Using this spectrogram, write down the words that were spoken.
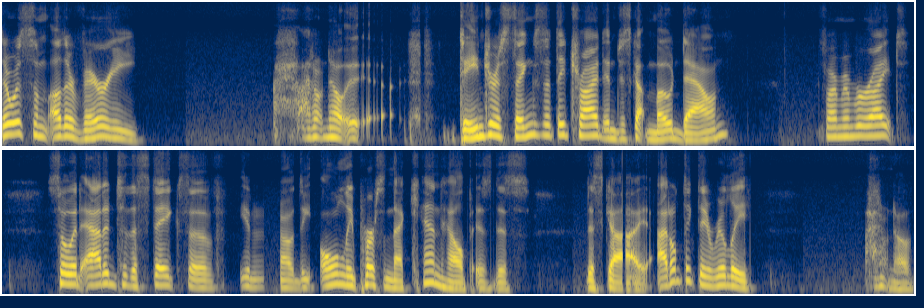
there was some other very, I don't know, uh, dangerous things that they tried and just got mowed down, if I remember right. So it added to the stakes of you know the only person that can help is this this guy. I don't think they really. I don't know.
